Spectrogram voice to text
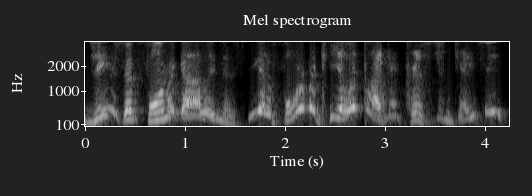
Jesus said, form of godliness. You got a form of, you look like a Christian, Casey.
